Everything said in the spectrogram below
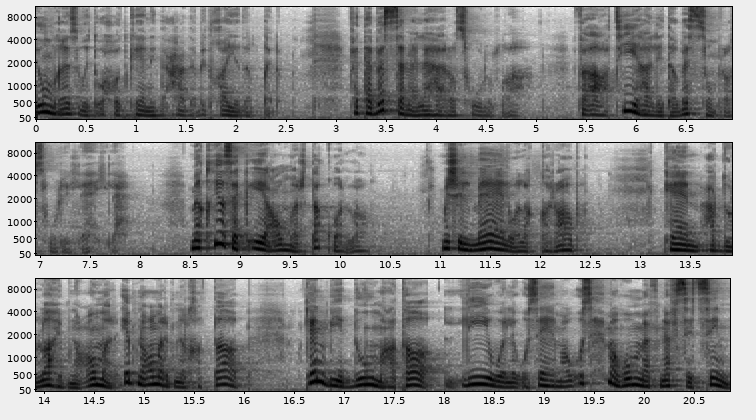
يوم غزوة أحد كانت قاعدة بتخيط القرب. فتبسم لها رسول الله فأعطيها لتبسم رسول الله له. مقياسك إيه يا عمر؟ تقوى الله. مش المال ولا القرابة. كان عبد الله بن عمر ابن عمر بن الخطاب كان بيدوهم عطاء ليه ولأسامة وأسامة وهم في نفس السن.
